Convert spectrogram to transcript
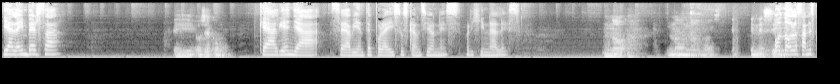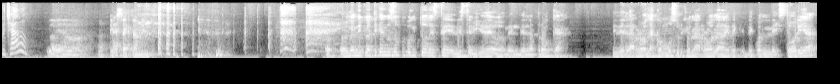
Y a la inversa, Eh, o sea, como que alguien ya se aviente por ahí sus canciones originales. no, no, no, no. En ese. ¿O no los han escuchado? Todavía no. Exactamente. Oigan, y platícanos un poquito de este, de este video, del de la troca y de la rola, cómo surgió la rola, de, de cuál es la historia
